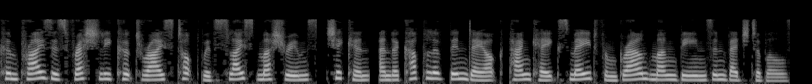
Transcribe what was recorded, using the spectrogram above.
comprises freshly cooked rice topped with sliced mushrooms, chicken, and a couple of bindaeok pancakes made from ground mung beans and vegetables.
